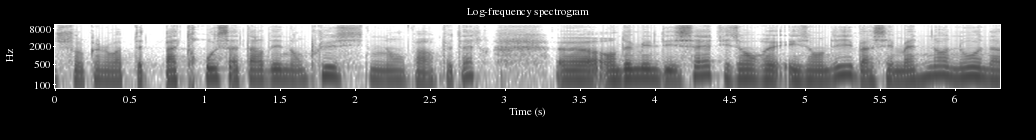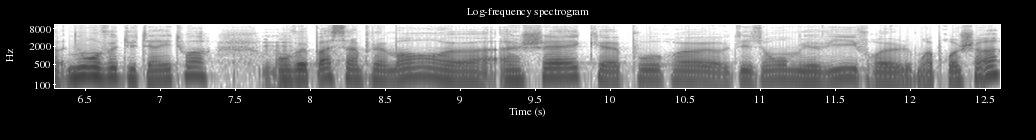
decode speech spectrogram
sur lequel on va peut-être pas trop s'attarder non plus, sinon, enfin peut-être, euh, en 2017, ils ont, ils ont dit, bah, c'est maintenant, nous on, nous on veut du territoire. Mmh. On veut pas simplement euh, un chèque pour, disons, mieux vivre le mois prochain.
